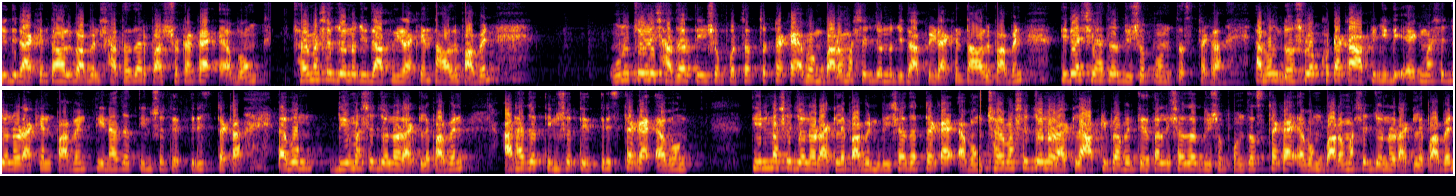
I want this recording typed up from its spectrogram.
যদি রাখেন তাহলে পাবেন সাত হাজার পাঁচশো টাকা এবং ছয় মাসের জন্য যদি আপনি রাখেন তাহলে পাবেন উনচল্লিশ হাজার তিনশো পঁচাত্তর টাকা এবং বারো মাসের জন্য যদি আপনি রাখেন, তাহলে পাবেন তিরাশি হাজার দুশো পঞ্চাশ টাকা। এবং দশ লক্ষ টাকা আপনি যদি এক মাসের জন্য রাখেন, পাবেন তিন হাজার তিনশো তেত্রিশ টাকা। এবং দুই মাসের জন্য রাখলে পাবেন আট হাজার তিনশো তেত্রিশ টাকা এবং তিন মাসের জন্য রাখলে পাবেন বিশ হাজার টাকা এবং ছয় মাসের জন্য রাখলে আপনি পাবেন তেতাল্লিশ হাজার দুশো পঞ্চাশ টাকা এবং বারো মাসের জন্য রাখলে পাবেন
